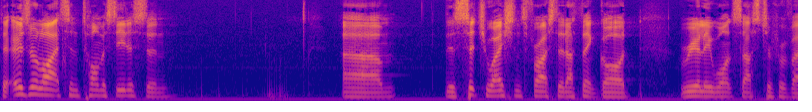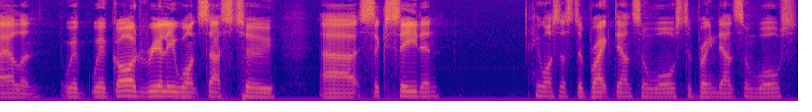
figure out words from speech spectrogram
the Israelites and Thomas Edison, um, there's situations for us that I think God really wants us to prevail in, where, where God really wants us to uh, succeed in. He wants us to break down some walls, to bring down some walls.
